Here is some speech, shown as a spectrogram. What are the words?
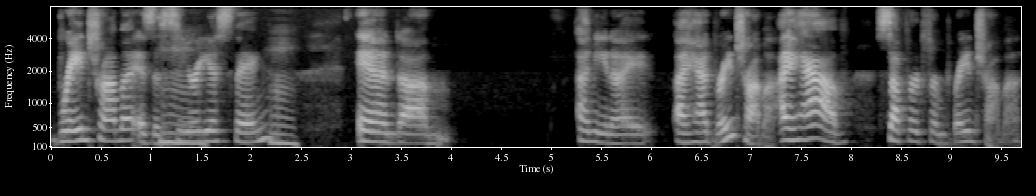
Brain trauma is a mm. serious thing. Mm. and um i mean i i had brain trauma. I have suffered from brain trauma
